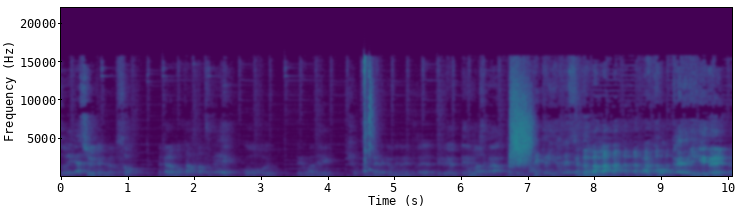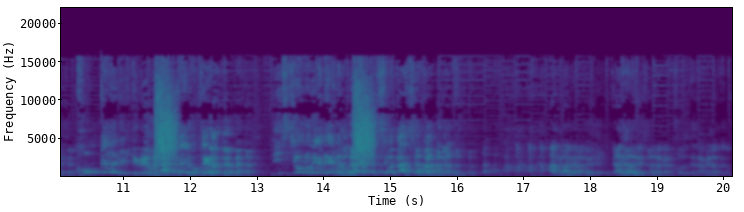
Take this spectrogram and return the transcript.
それが集客なの。そう。だからもう単発でこう電話で今回だけお願いとかやってる。やってるうちはだって毎回嫌ですよお前今回だけ来てくれ今回だけ来てくれお前何回今回なんだよ。一生のお願いだからお前一生何しようあるあるあるある。あるある。だからそれじゃダメだってこと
